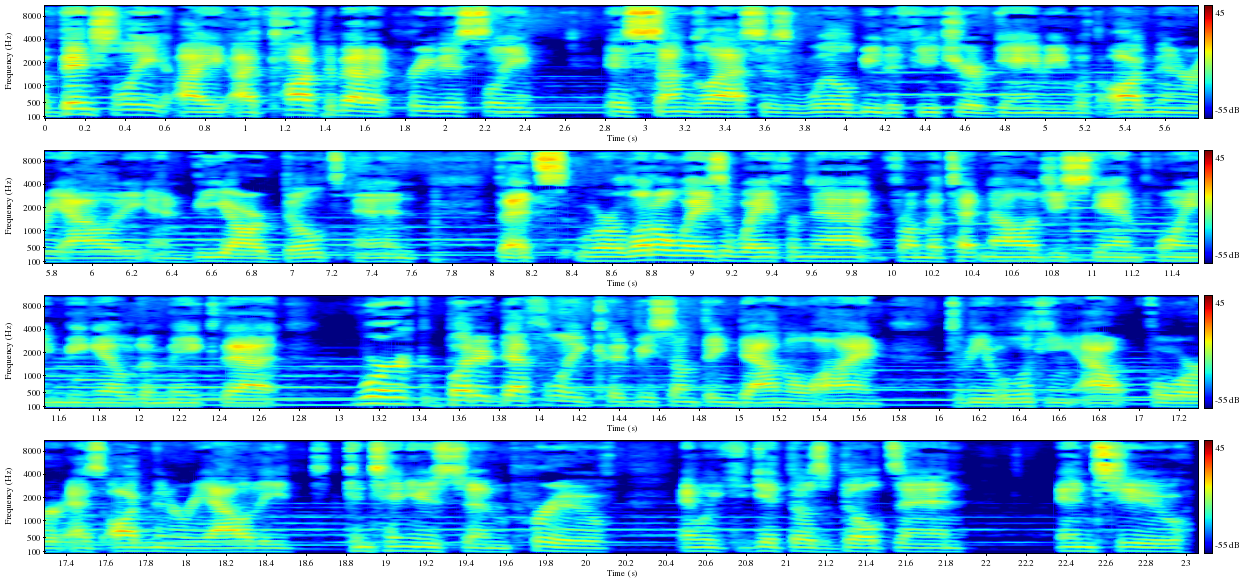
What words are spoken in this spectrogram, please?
Eventually, I, I've talked about it previously is sunglasses will be the future of gaming with augmented reality and VR built in. That's we're a little ways away from that from a technology standpoint, being able to make that work, but it definitely could be something down the line to be looking out for as augmented reality continues to improve and we could get those built in into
